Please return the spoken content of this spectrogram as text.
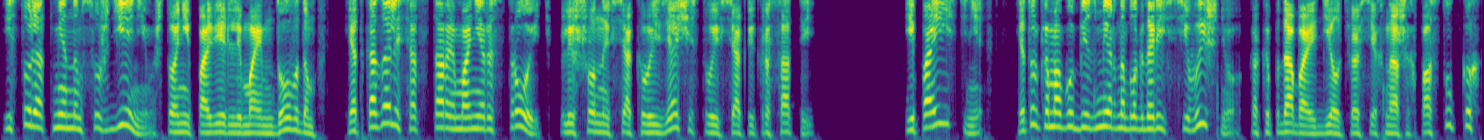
и столь отменным суждением, что они поверили моим доводам и отказались от старой манеры строить, лишенной всякого изящества и всякой красоты. И поистине, я только могу безмерно благодарить Всевышнего, как и подобает делать во всех наших поступках,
